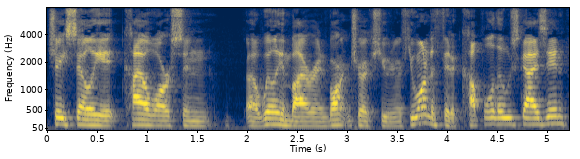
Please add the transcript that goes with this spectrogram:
Chase Elliott, Kyle Larson, uh, William Byron, Martin Truex Jr. If you wanted to fit a couple of those guys in,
